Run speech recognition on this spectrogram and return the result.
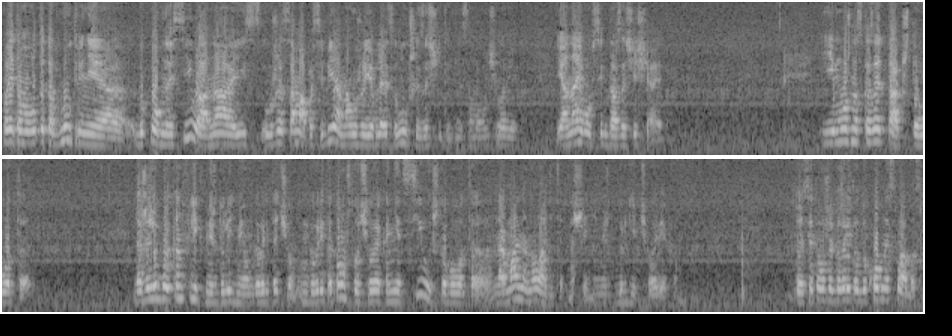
поэтому вот эта внутренняя духовная сила, она из, уже сама по себе, она уже является лучшей защитой для самого человека. И она его всегда защищает. И можно сказать так, что вот даже любой конфликт между людьми, он говорит о чем? Он говорит о том, что у человека нет силы, чтобы вот э, нормально наладить отношения между другим человеком. То есть это уже говорит о духовной слабости.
